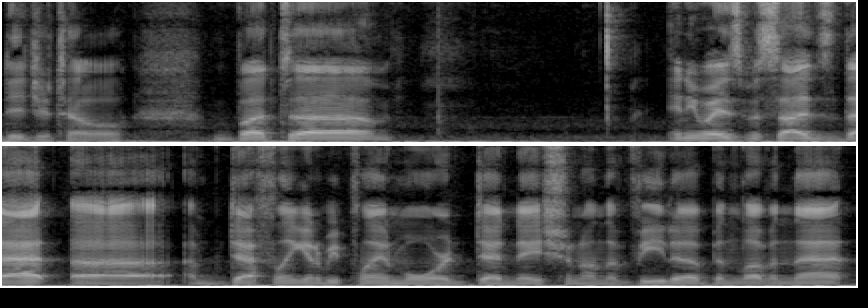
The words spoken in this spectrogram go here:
digital. But um, anyways, besides that, uh, I'm definitely going to be playing more Dead Nation on the Vita. Been loving that,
